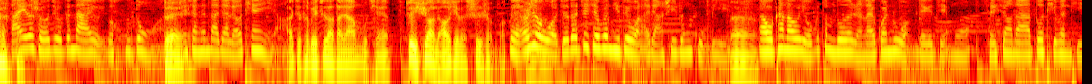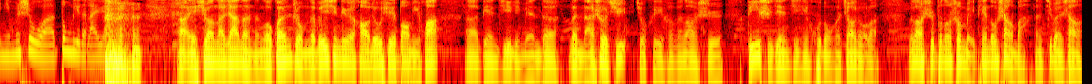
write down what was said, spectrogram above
答疑的时候就跟大家有一个互动啊，对像跟大家聊天一样。而且特别知道大家目前最需要了解的是什么。对，而且嗯我觉得这些问题对我来讲是一种鼓励。嗯，啊，我看到有这么多的人来关注我们这个节目，所以希望大家多提问题，你们是我动力的来源。啊，也希望大家呢能够关注我们的微信订阅号“留学爆米花”，呃，点击里面的问答社区，就可以和文老师第一时间进行互动和交流了。文老师不能说每天都上吧，但基本上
